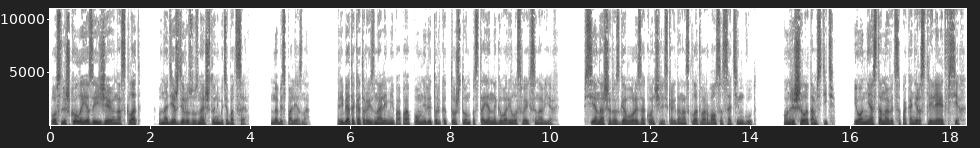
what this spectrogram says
После школы я заезжаю на склад в надежде разузнать что-нибудь об отце. Но бесполезно. Ребята, которые знали ми папа, помнили только то, что он постоянно говорил о своих сыновьях. Все наши разговоры закончились, когда на склад ворвался Сатин Гуд. Он решил отомстить. И он не остановится, пока не расстреляет всех.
